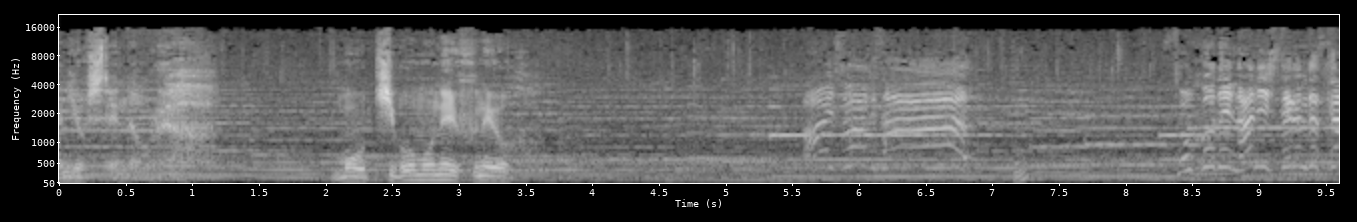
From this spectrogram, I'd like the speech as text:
何をしてんだ俺は。もう希望もねえ船を。アイスバーグさん？そこで何してるんですか？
